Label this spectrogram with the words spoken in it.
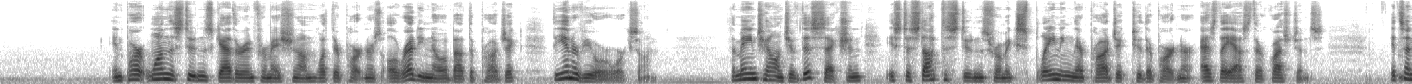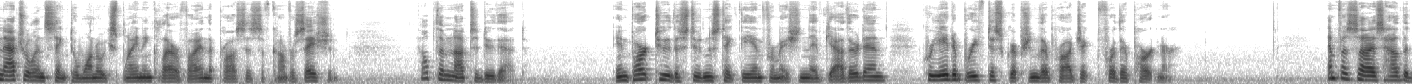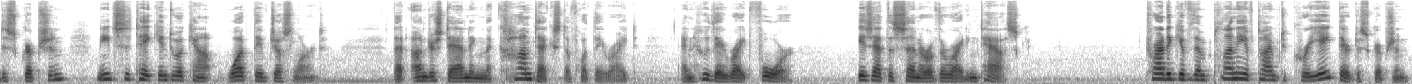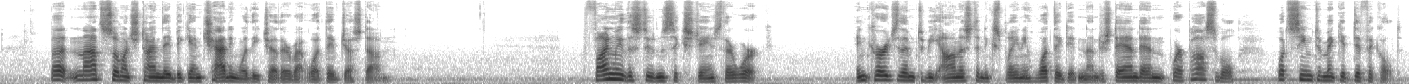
In part one, the students gather information on what their partners already know about the project the interviewer works on. The main challenge of this section is to stop the students from explaining their project to their partner as they ask their questions. It's a natural instinct to want to explain and clarify in the process of conversation. Help them not to do that. In part two, the students take the information they've gathered and create a brief description of their project for their partner. Emphasize how the description needs to take into account what they've just learned, that understanding the context of what they write and who they write for is at the center of the writing task. Try to give them plenty of time to create their description, but not so much time they begin chatting with each other about what they've just done. Finally, the students exchange their work. Encourage them to be honest in explaining what they didn't understand and, where possible, what seemed to make it difficult.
